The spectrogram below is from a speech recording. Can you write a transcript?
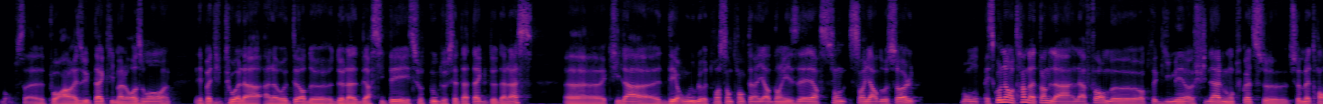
bon, ça, pour un résultat qui malheureusement euh, n'est pas du tout à la, à la hauteur de, de l'adversité et surtout de cette attaque de Dallas. euh, qui là déroule 331 yards dans les airs, 100, 100 yards au sol. Bon, est-ce qu'on est en train d'atteindre la, la forme entre guillemets finale, ou en tout cas de se, de se mettre en,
